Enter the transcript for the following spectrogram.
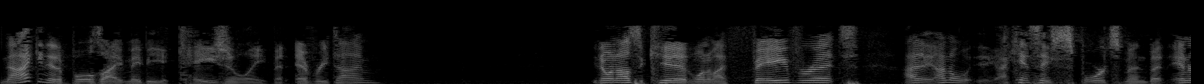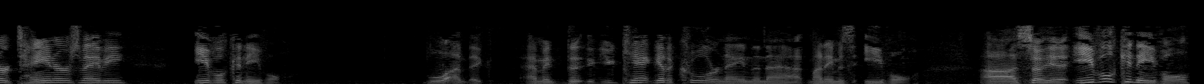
Now, I can hit a bullseye maybe occasionally, but every time? You know, when I was a kid, one of my favorite I, I don't I can't say sportsmen, but entertainers maybe. Evel Knievel. I mean, the, you can't get a cooler name than that. My name is Evil. Uh, so yeah, Evel Knievel.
